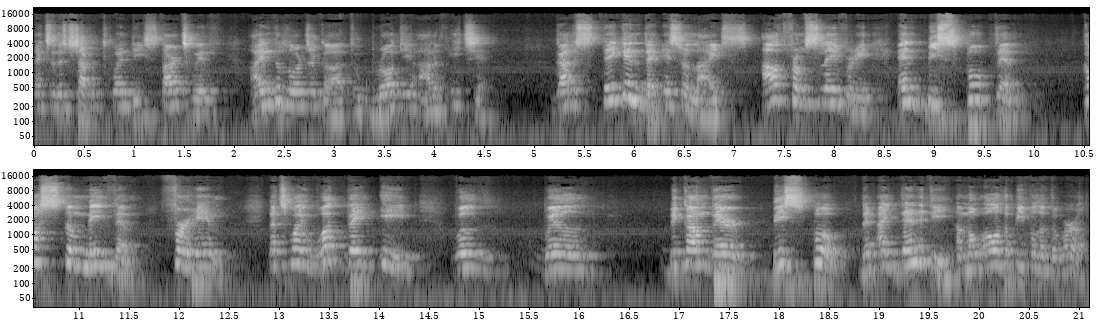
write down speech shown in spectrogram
Exodus chapter 20 starts with, I am the Lord your God who brought you out of Egypt. God has taken the Israelites out from slavery and bespoke them, custom made them for Him. That's why what they eat will, will become their bespoke, their identity among all the people of the world.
